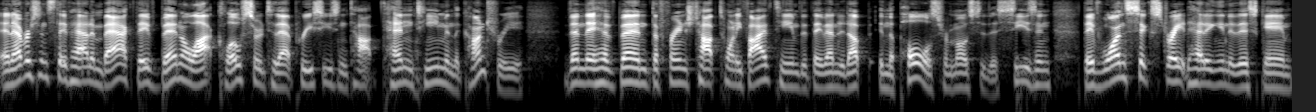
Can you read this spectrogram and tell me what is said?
And ever since they've had him back, they've been a lot closer to that preseason top 10 team in the country than they have been the fringe top 25 team that they've ended up in the polls for most of this season. They've won six straight heading into this game.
